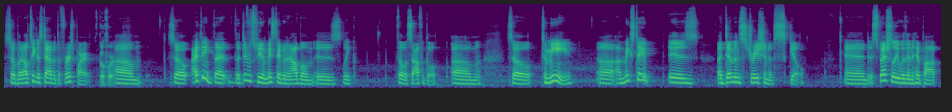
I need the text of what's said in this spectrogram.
so, but I'll take a stab at the first part. Go for it. Um, so I think that the difference between a mixtape and an album is like philosophical. Um, so to me, uh, a mixtape is a demonstration of skill, and especially within hip hop,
